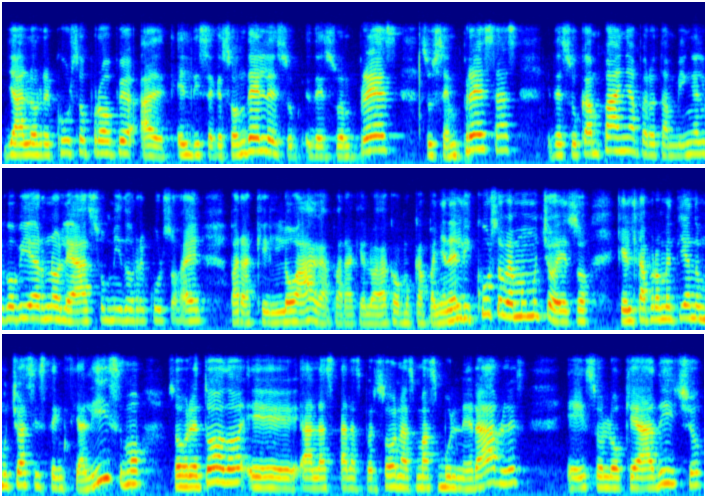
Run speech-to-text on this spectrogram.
ya los recursos propios, él dice que son de él, de su, de su empresa, sus empresas, de su campaña, pero también el gobierno le ha asumido recursos a él para que lo haga, para que lo haga como campaña. En el discurso vemos mucho eso, que él está prometiendo mucho asistencialismo, sobre todo eh, a, las, a las personas más vulnerables, eso es lo que ha dicho,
